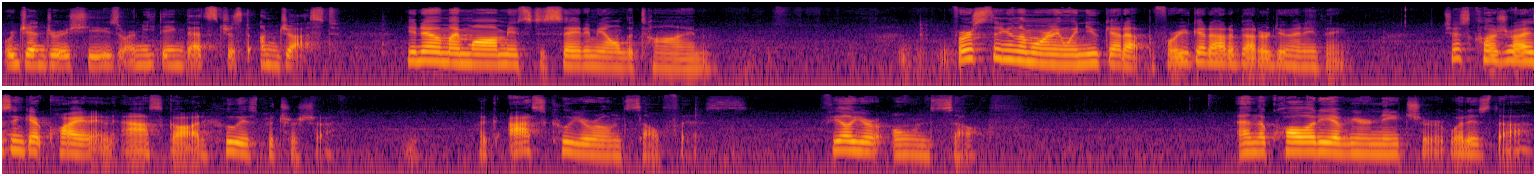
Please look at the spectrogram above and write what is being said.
or gender issues or anything that's just unjust? you know, my mom used to say to me all the time first thing in the morning when you get up, before you get out of bed or do anything, just close your eyes and get quiet and ask God, who is Patricia? Like, ask who your own self is. Feel your own self. And the quality of your nature, what is that?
